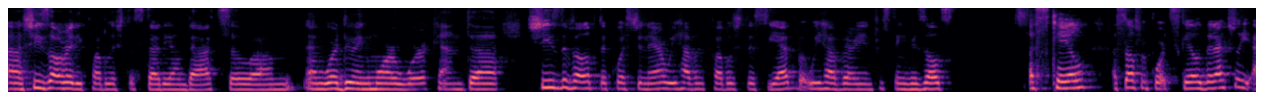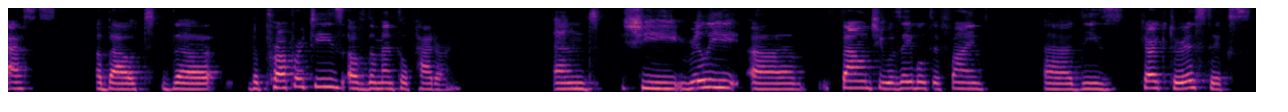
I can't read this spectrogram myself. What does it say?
Uh, she's already published a study on that. So, um, and we're doing more work. And uh, she's developed a questionnaire. We haven't published this yet, but we have very interesting results. A scale, a self-report scale that actually asks about the the properties of the mental pattern. And she really uh, found she was able to find uh, these characteristics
